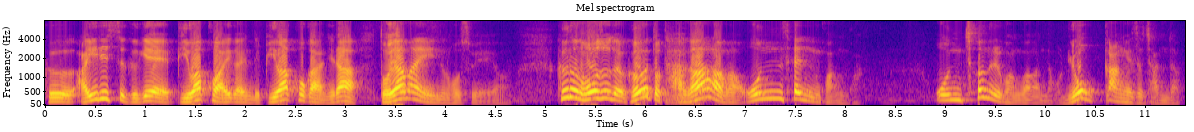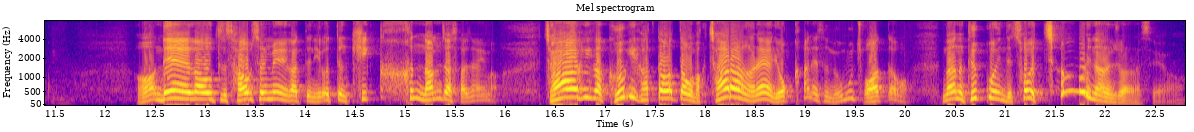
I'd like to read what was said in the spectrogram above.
그 아이리스 그게 비와코 아이가 있는데 비와코가 아니라 도야마에 있는 호수예요. 그런 호수들 그것도 다가 막 온센 관광, 온천을 관광한다고 료강에서 잔다고. 어 내가 어떤 사업 설명회 갔더니 어떤 키 큰 남자 사장이 막 자기가 거기 갔다 왔다고 막 자랑을 해. 욕한에서 너무 좋았다고. 나는 듣고 있는데 속에 천불이 나는 줄 알았어요.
